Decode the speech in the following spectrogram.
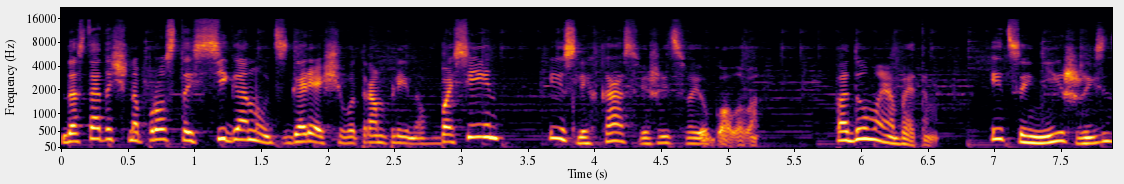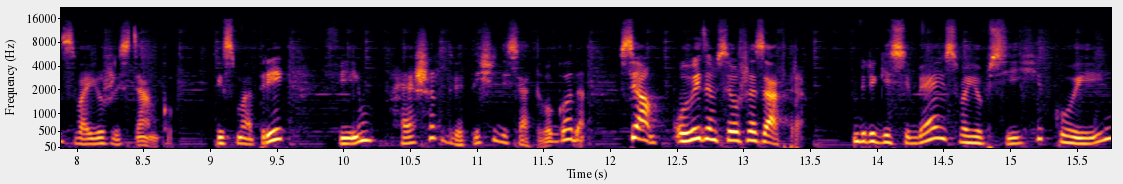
достаточно просто сигануть с горящего трамплина в бассейн и слегка освежить свою голову. Подумай об этом и цени жизнь свою жестянку. И смотри фильм «Хэшер» 2010 года. Все, увидимся уже завтра. Береги себя и свою психику и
